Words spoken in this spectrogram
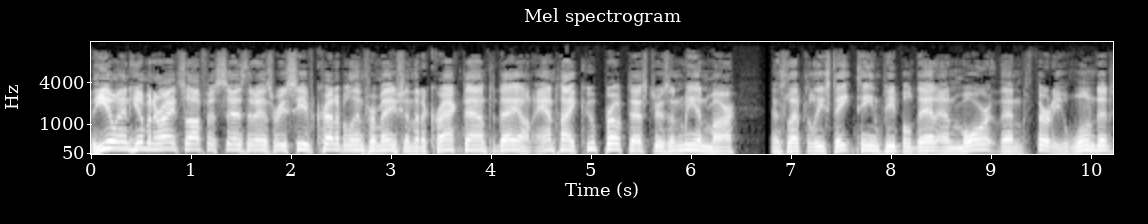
The UN Human Rights Office says it has received credible information that a crackdown today on anti coup protesters in Myanmar has left at least 18 people dead and more than 30 wounded.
